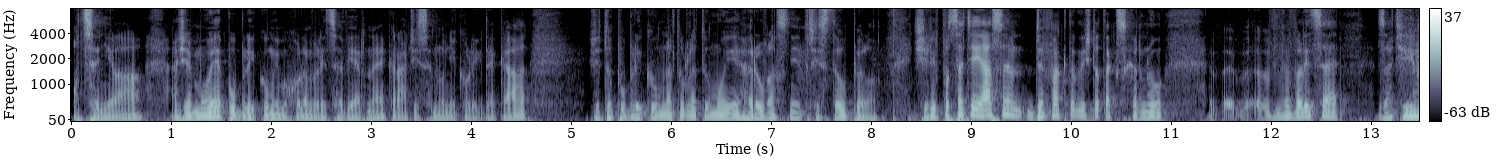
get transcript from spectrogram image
ocenila a že moje publikum, mimochodem velice věrné, kráčí se mnou několik dekád, že to publikum na tuhle tu moji hru vlastně přistoupilo. Čili v podstatě já jsem de facto, když to tak schrnu, ve velice zatím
